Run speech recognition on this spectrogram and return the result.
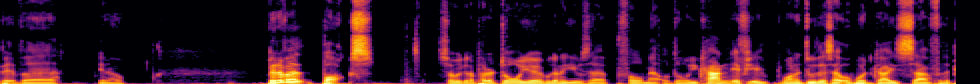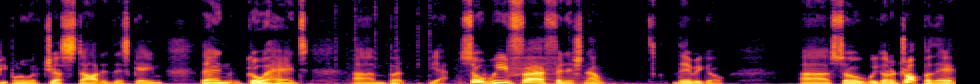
bit of a, you know, bit of a box. So we're going to put a door here. We're going to use a full metal door. You can, if you want to do this out of wood, guys, uh, for the people who have just started this game, then go ahead. Um, but yeah, so we've uh, finished now. There we go. Uh, so we got a dropper there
